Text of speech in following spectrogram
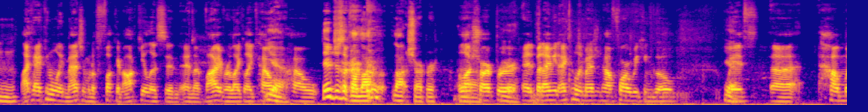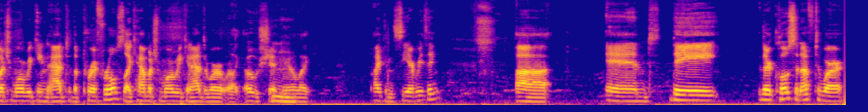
Mhm. like I can only imagine what a fucking Oculus and, and a Vive are like like how Yeah. how They're just like a lot lot sharper. a lot Uh, sharper and but I mean I can only imagine how far we can go Yeah. with uh, how much more we can add to the peripherals like how much more we can add to where we're like oh shit Mhm. you know like I can see everything. Uh, and they they're close enough to where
